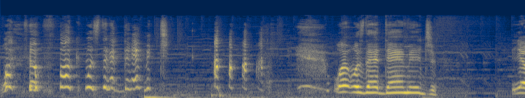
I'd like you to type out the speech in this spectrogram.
what was that damage? what was that damage? Yo.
